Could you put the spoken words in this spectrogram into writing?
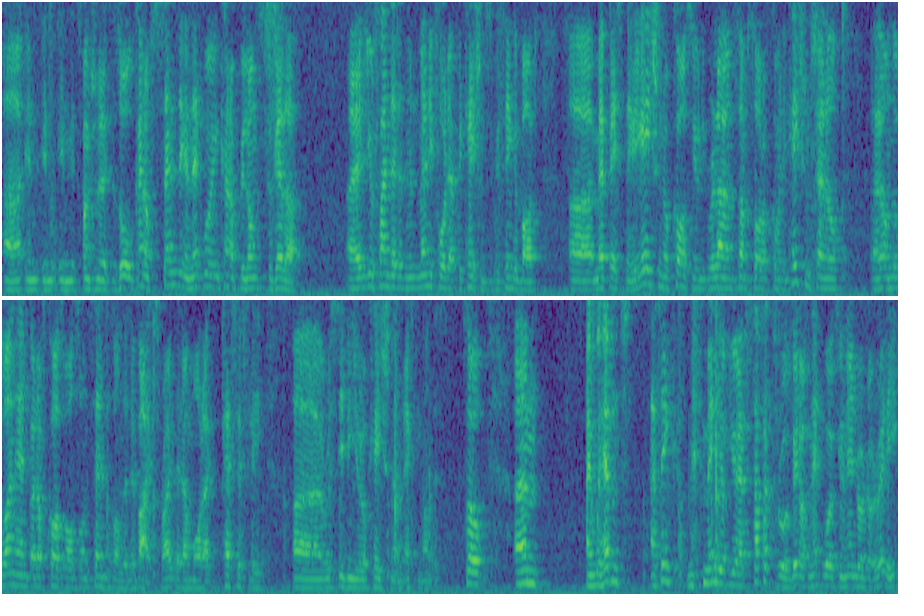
uh, in, in, in its functionality. So kind of sensing and networking kind of belongs together. And you'll find that in manifold applications. If you think about uh, map-based navigation, of course, you rely on some sort of communication channel uh, on the one hand, but of course also on sensors on the device, right, that are more like passively uh, receiving your location and acting on this. So, um, and we haven't, I think many of you have suffered through a bit of networking on Android already.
